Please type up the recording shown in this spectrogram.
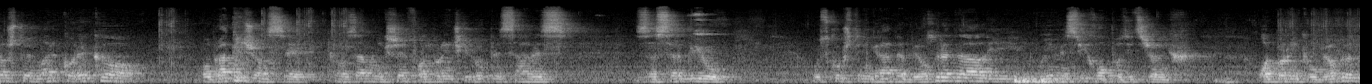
Kao što je Marko rekao, obratit ću vam se kao zamenik šefa odborničke grupe Savez za Srbiju u Skupštini grada Beograda, ali u ime svih opozicijalnih odbornika u Beogradu,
